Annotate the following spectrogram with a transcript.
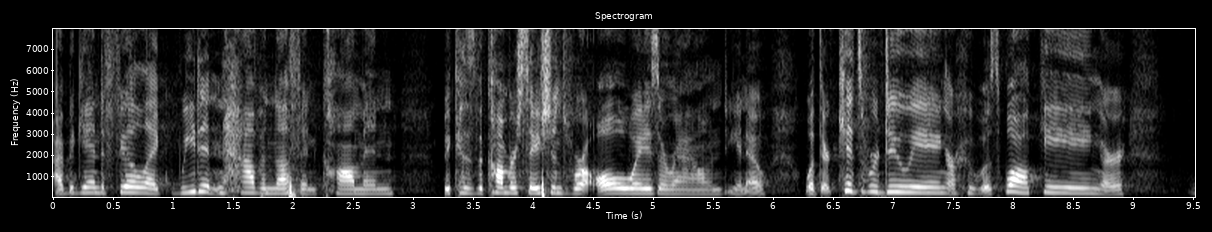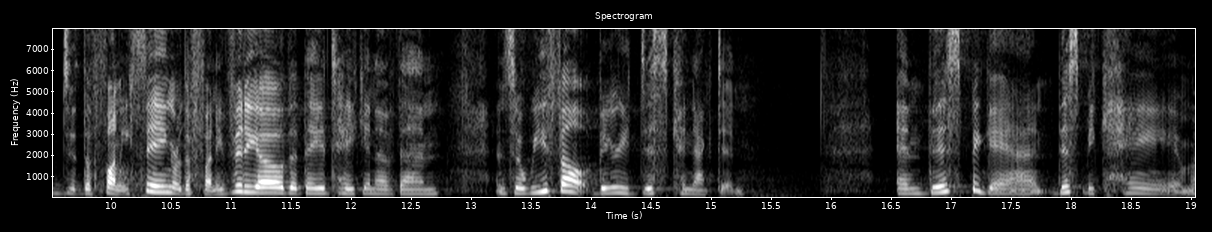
I began to feel like we didn't have enough in common because the conversations were always around, you know, what their kids were doing or who was walking or the funny thing or the funny video that they had taken of them. And so we felt very disconnected. And this began, this became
